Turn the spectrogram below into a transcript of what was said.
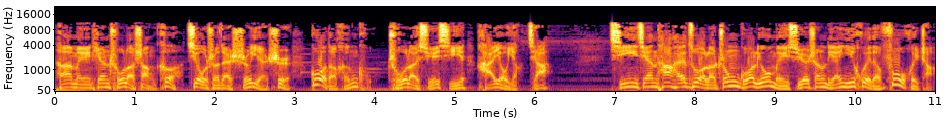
他每天除了上课，就是在实验室过得很苦，除了学习还要养家。期间，他还做了中国留美学生联谊会的副会长。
